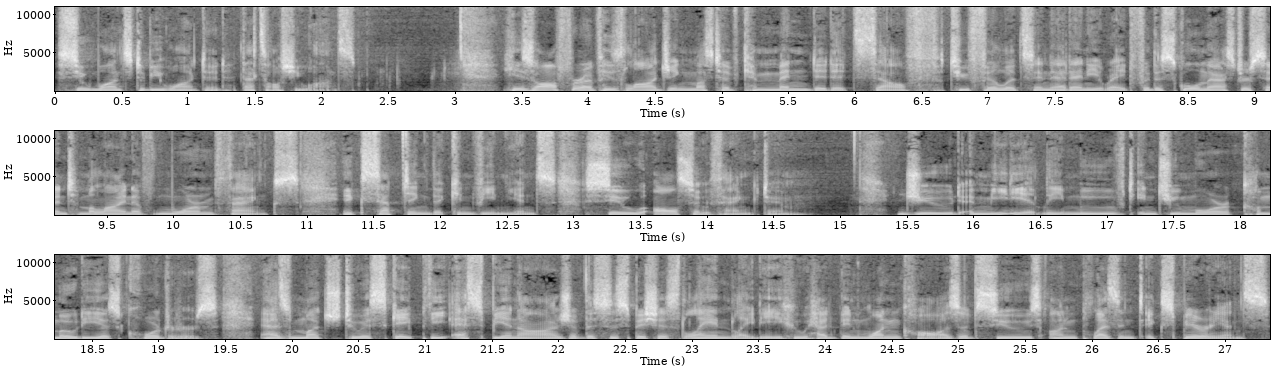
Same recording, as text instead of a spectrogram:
Sue wants to be wanted. That's all she wants. His offer of his lodging must have commended itself to Phillotson at any rate, for the schoolmaster sent him a line of warm thanks, accepting the convenience. Sue also thanked him. Jude immediately moved into more commodious quarters, as much to escape the espionage of the suspicious landlady who had been one cause of Sue's unpleasant experience,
